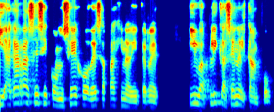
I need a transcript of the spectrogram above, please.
y agarras ese consejo de esa página de Internet y lo aplicas en el campo,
